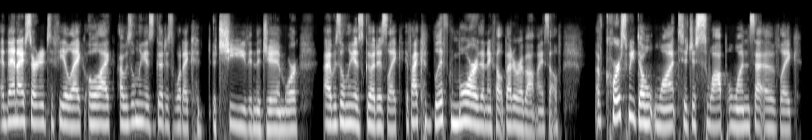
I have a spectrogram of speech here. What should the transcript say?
And then I started to feel like, oh, I, I was only as good as what I could achieve in the gym, or I was only as good as like if I could lift more, then I felt better about myself of course we don't want to just swap one set of like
